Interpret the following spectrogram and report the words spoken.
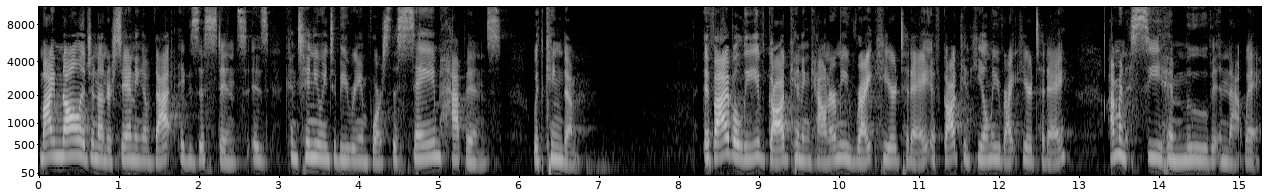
My knowledge and understanding of that existence is continuing to be reinforced. The same happens with kingdom. If I believe God can encounter me right here today, if God can heal me right here today, I'm going to see him move in that way.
